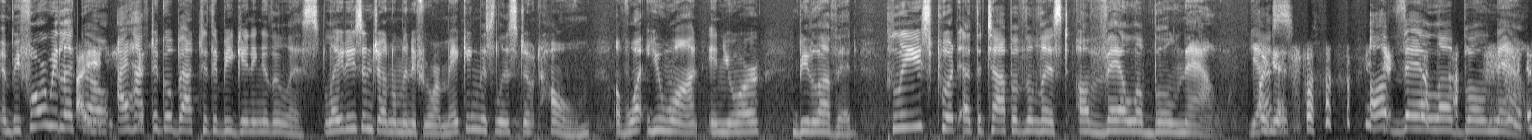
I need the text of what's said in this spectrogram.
and before we let go, I- I have to go back to the beginning of the list. Ladies and gentlemen, if you are making this list at home of what you want in your beloved, please put at the top of the list available now. Oh, yes? Oh, yes. Available now.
